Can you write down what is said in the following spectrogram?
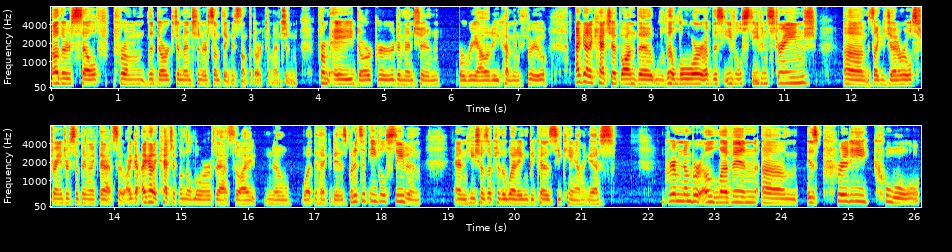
other self from the dark dimension or something. It's not the dark dimension. From a darker dimension or reality coming through. I got to catch up on the the lore of this evil Stephen Strange. Um, it's like General Strange or something like that. So I got I got to catch up on the lore of that so I know what the heck it is. But it's an evil Stephen, and he shows up to the wedding because he can, I guess. Grim number eleven um, is pretty cool.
